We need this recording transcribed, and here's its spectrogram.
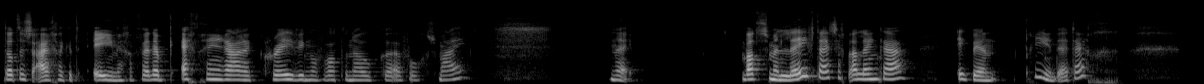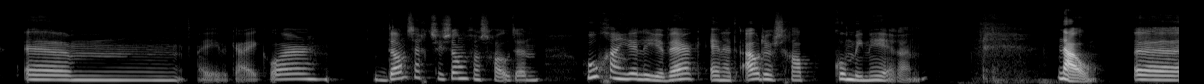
Dat is eigenlijk het enige. Verder heb ik echt geen rare craving of wat dan ook, uh, volgens mij. Nee. Wat is mijn leeftijd, zegt Alenka. Ik ben 33. Ehm, even kijken hoor. Dan zegt Suzanne van Schoten: Hoe gaan jullie je werk en het ouderschap combineren? Nou, uh,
